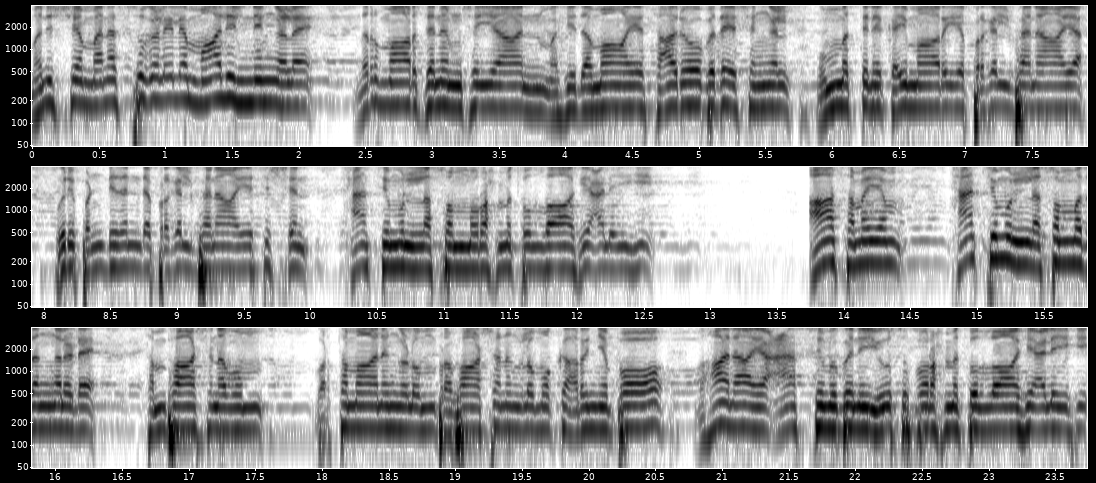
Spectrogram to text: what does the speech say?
മനുഷ്യ മനസ്സുകളിലെ മാലിന്യങ്ങളെ നിർമാർജനം ചെയ്യാൻ മഹിതമായ സാരോപദേശങ്ങൾ ഉമ്മത്തിന് കൈമാറിയ പ്രഗത്ഭനായ ഒരു പണ്ഡിതന്റെ പ്രഗത്ഭനായ ശിഷ്യൻ റഹ്മത്തുള്ളാഹി അലൈഹി. ആ സമയം ഹാച്ചിമുൽ അസമ്മതങ്ങളുടെ സംഭാഷണവും വർത്തമാനങ്ങളും പ്രഭാഷണങ്ങളും ഒക്കെ അറിഞ്ഞപ്പോ മഹാനായ ആസിമുബിന് യൂസുഫ് റഹ്മത്തുല്ലാഹി അലിഹി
